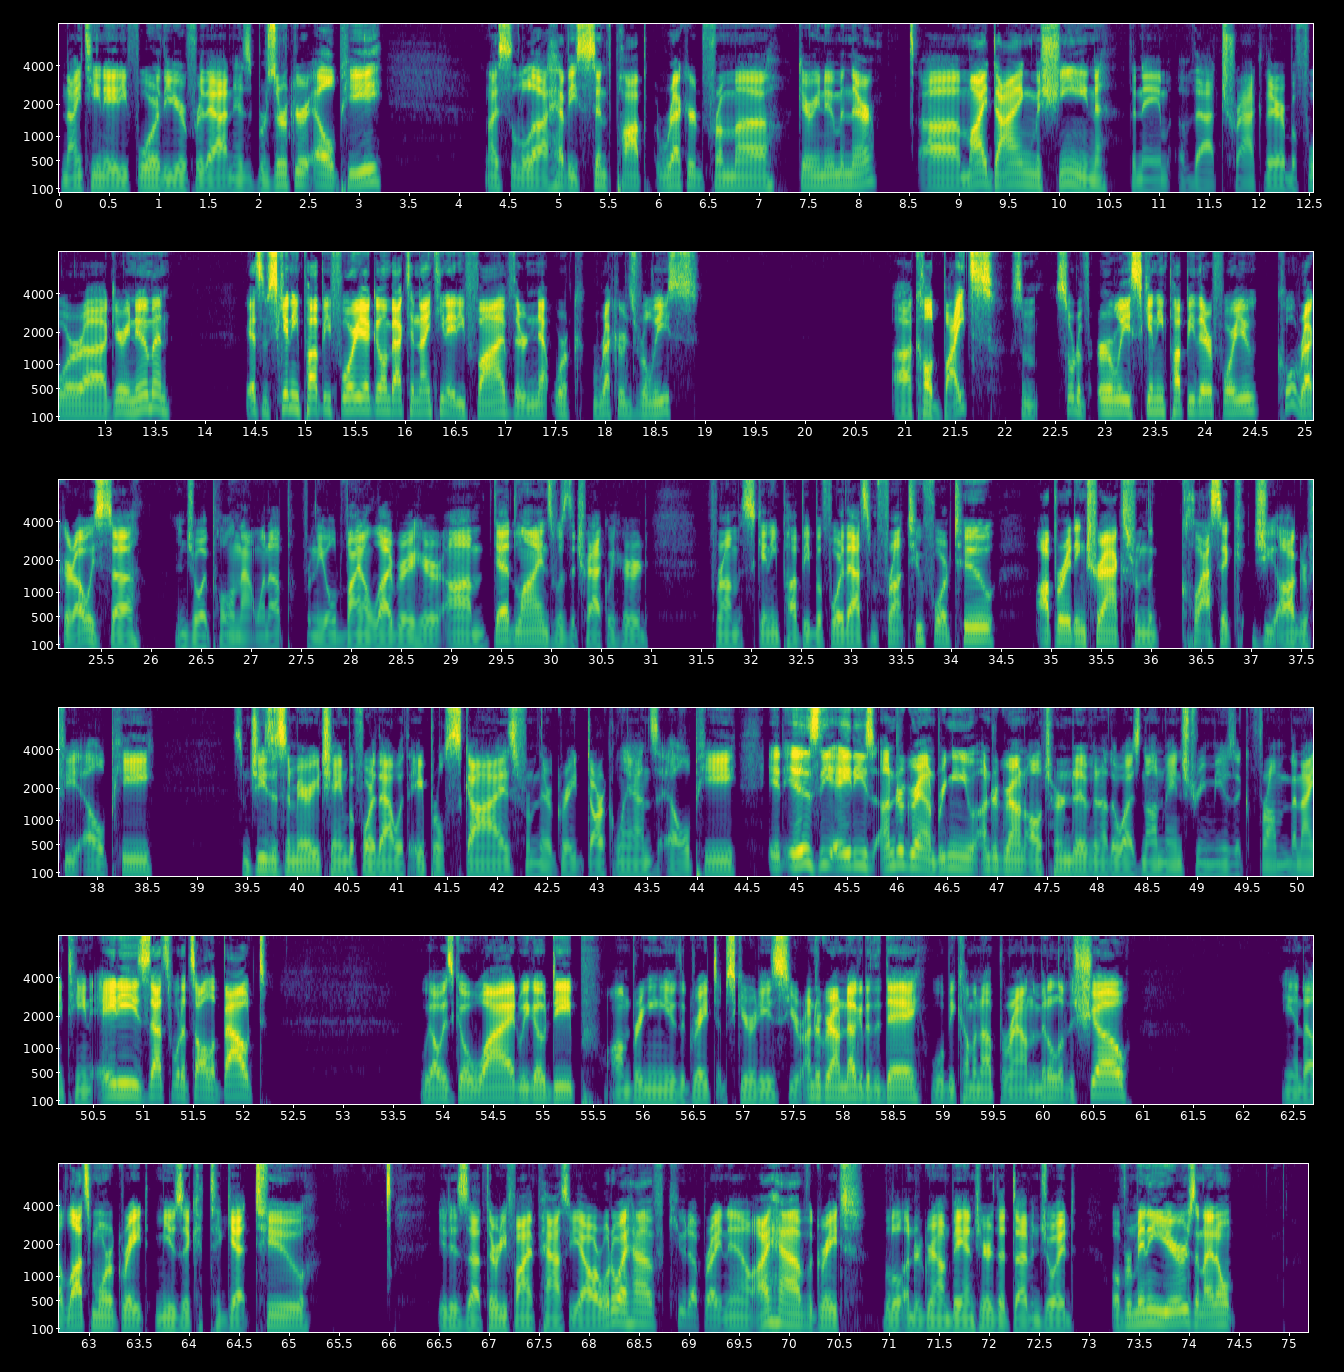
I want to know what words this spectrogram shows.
1984, the year for that, and his Berserker LP. Nice little uh, heavy synth pop record from uh, Gary Numan there. Uh, My Dying Machine, the name of that track there. Before uh, Gary Numan, we had some Skinny Puppy for you going back to 1985, their Nettwerk records release uh, called Bites. Some sort of early Skinny Puppy there for you. Cool record. I always uh, enjoy pulling that one up from the old vinyl library here. Um, Dead Lines was the track we heard from Skinny Puppy. Before that, some Front 242 operating tracks from the classic Geography LP. Some Jesus and Mary Chain before that with April Skies from their great Darklands LP. It is the 80s underground, bringing you underground alternative and otherwise non mainstream music from the 1980s. That's what it's all about. We always go wide, we go deep on bringing you the great obscurities. Your underground nugget of the day will be coming up around the middle of the show. And uh, lots more great music to get to. It is uh, 35 past the hour. What do I have queued up right now? I have a great little underground band here that I've enjoyed over many years, and I don't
